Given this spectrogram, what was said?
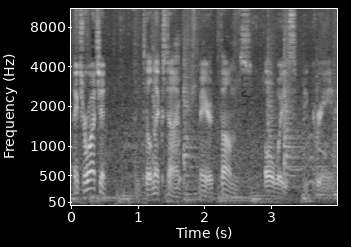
Thanks for watching. Until next time, may your thumbs always be green.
